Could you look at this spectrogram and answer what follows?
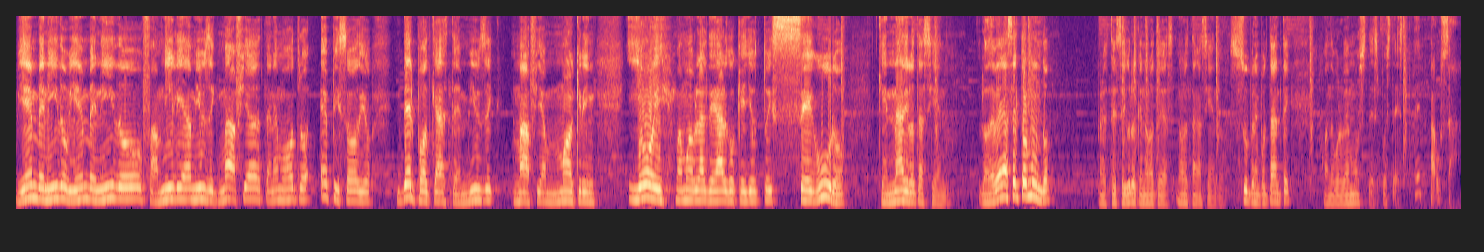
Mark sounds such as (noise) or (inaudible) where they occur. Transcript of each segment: Bienvenido, bienvenido familia Music Mafia. Tenemos otro episodio del podcast de Music Mafia Marketing. Y hoy vamos a hablar de algo que yo estoy seguro que nadie lo está haciendo. Lo debe hacer todo el mundo, pero estoy seguro que no lo, están haciendo. Súper importante cuando volvemos después de esto. Pausa.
